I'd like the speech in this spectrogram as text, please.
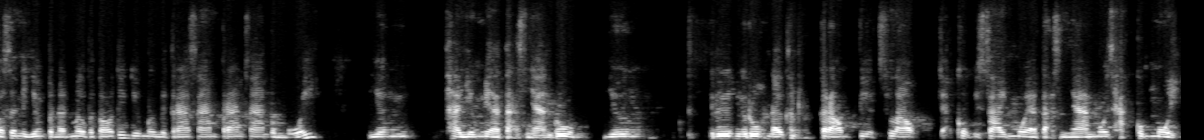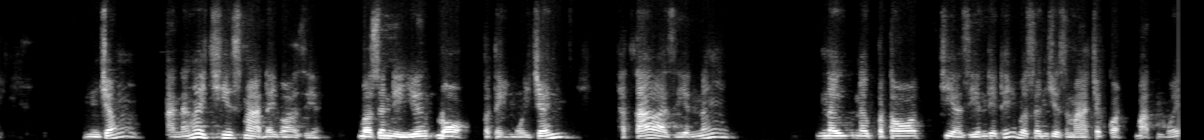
បើសិនជាយើងពិនិត្យមើលបន្តទៀតយើងមើលមាត្រា35 36យើងថាយើងមានអត្តសញ្ញាណរួមយើងរឿងរស់នៅក្រោមពាក្យស្លោកចក្ខុវិស័យមួយអត្តសញ្ញាណមួយសហគមន៍មួយអញ្ចឹងអាហ្នឹងឯងជាស្មារតីរបស់អាស៊ានបើសិនជាយើងដកប្រទេសមួយចេញថាតើអាស៊ានហ្នឹង នៅនៅបន្តជាអាស៊ានទៀតទេបើសិនជាសមាជិកគាត់បាត់មួយ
